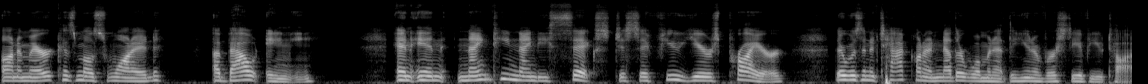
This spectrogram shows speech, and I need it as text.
on America's Most Wanted about Amy. And in 1996, just a few years prior, there was an attack on another woman at the University of Utah.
